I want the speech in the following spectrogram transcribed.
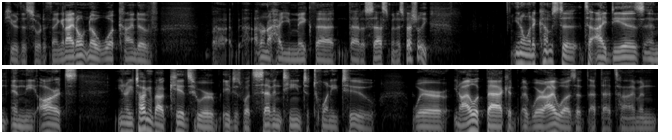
hear this sort of thing? And I don't know what kind of, uh, I don't know how you make that that assessment, especially, you know, when it comes to to ideas and and the arts. You know, you're talking about kids who are ages what 17 to 22, where you know I look back at, at where I was at, at that time, and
